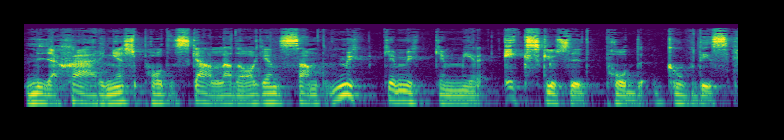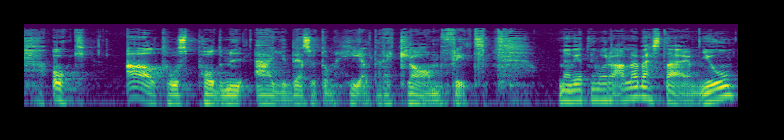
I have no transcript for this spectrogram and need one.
Mia Skäringers podd Skalladagen samt mycket, mycket mer exklusivt poddgodis. Och allt hos Podmi är ju dessutom helt reklamfritt. Men vet ni vad det allra bästa är? Jo,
